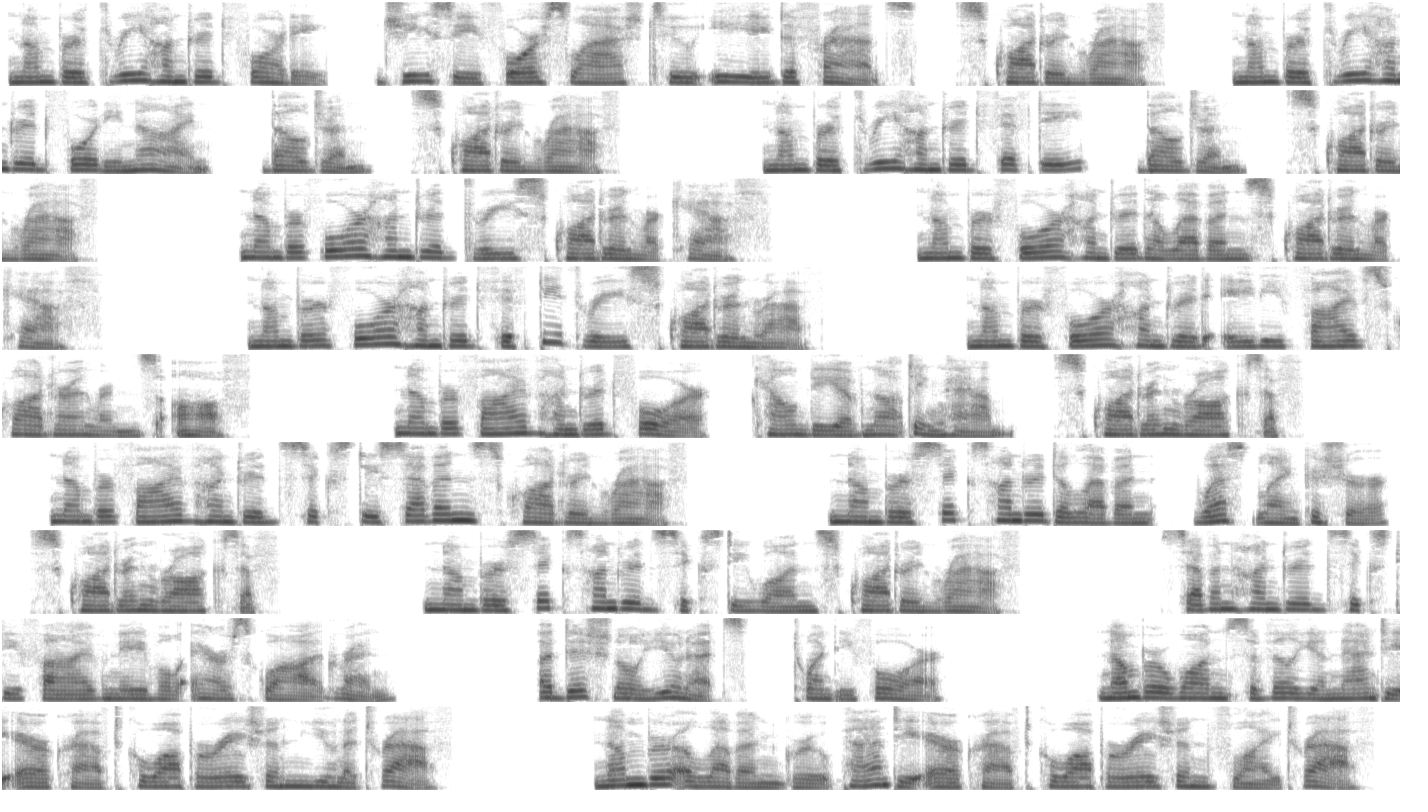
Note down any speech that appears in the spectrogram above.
Number 340, GC4-2 de France, Squadron RAF. Number 349, Belgian, Squadron RAF. Number 350, Belgian, Squadron RAF. Number 403 Squadron RCAF. Number 411 Squadron RCAF. Number 453 Squadron RAF. Number 485 Squadron RNZAF. Number 504, County of Nottingham, Squadron RAuxAF. Number 567 Squadron RAF. Number 611, West Lancashire, Squadron RAuxAF. Number 661 Squadron RAF. 765 Naval Air Squadron. Additional units, 24. Number 1 Civilian Anti-Aircraft Cooperation Unit RAF. Number 11 Group Anti-Aircraft Cooperation Flight RAF.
